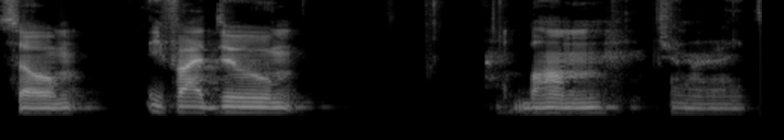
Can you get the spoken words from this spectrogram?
So if I do bom generate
